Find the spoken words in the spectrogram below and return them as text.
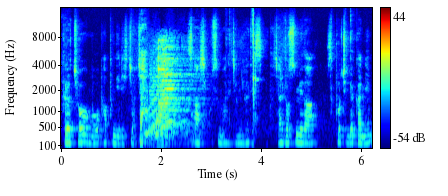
그렇죠. 뭐 바쁜 일이 있죠. 자, 49분 만에 정리가 됐습니다. 잘 뒀습니다. 스포츠 메카님.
